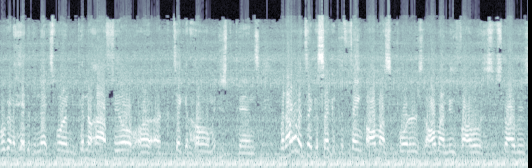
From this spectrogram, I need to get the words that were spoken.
we're going to head to the next one, depending on how I feel, or, or, take it home. It just depends. But I want to take a second to thank all my supporters and all my new followers and subscribers.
